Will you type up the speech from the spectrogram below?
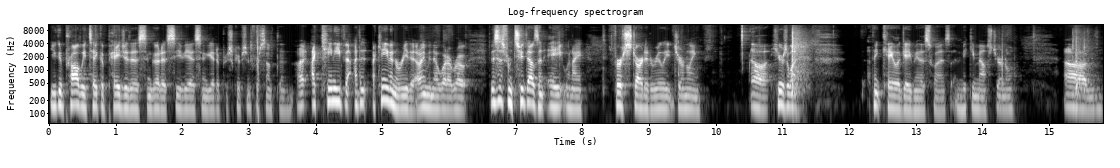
you could probably take a page of this and go to CVS and get a prescription for something. I, I can't even I, I, can't even read it. I don't even know what I wrote. This is from 2008 when I first started really journaling. Uh, here's one. I think Kayla gave me this one. It's a Mickey Mouse journal. Um,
